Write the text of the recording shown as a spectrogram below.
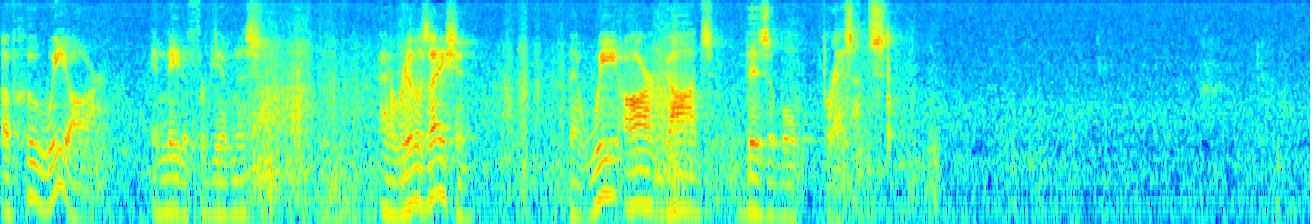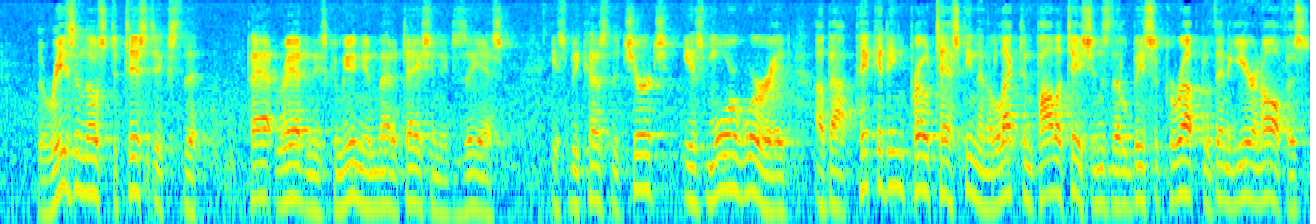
of who we are in need of forgiveness and a realization that we are God's visible presence. The reason those statistics that Pat read in his communion meditation exist is because the church is more worried about picketing, protesting, and electing politicians that'll be so corrupt within a year in office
